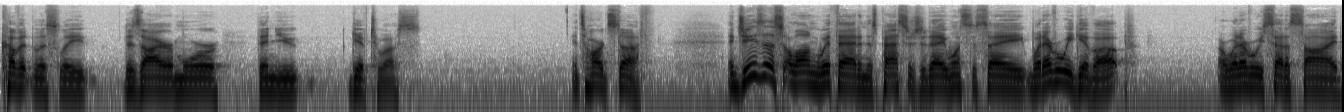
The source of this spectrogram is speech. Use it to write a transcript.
covetously desire more than you give to us. It's hard stuff. And Jesus, along with that in this passage today, wants to say whatever we give up or whatever we set aside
